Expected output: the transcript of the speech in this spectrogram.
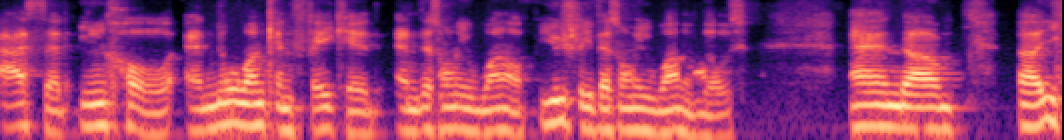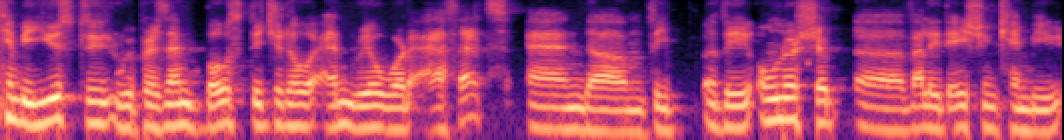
asset in whole, and no one can fake it. And there's only one of. Usually, there's only one of those and um, uh, it can be used to represent both digital and real world assets. And um, the the ownership uh, validation can be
